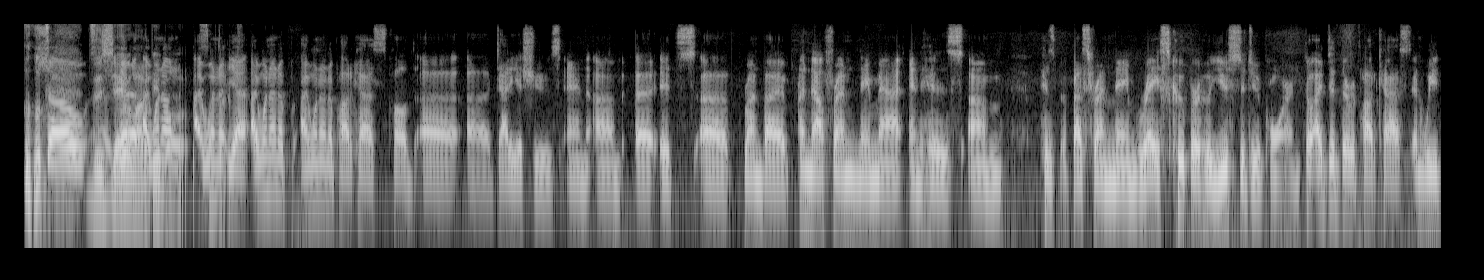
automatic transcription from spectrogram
so to shame there- a lot I of went on. I went on, yeah, I went on a I went on a podcast called uh, uh, Daddy Issues, and um, uh, it's uh, run by a now friend named Matt and his um, his best friend named Race Cooper, who used to do porn. So I did their podcast, and we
